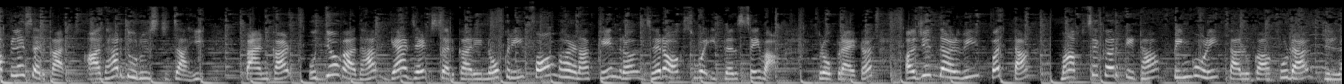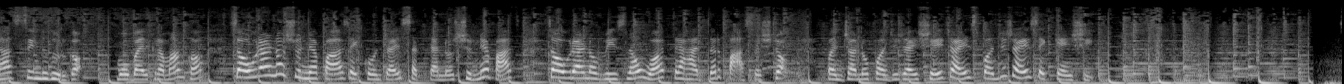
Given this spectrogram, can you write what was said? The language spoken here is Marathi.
आपले सरकार आधार दुरुस्तीचाही. पॅन कार्ड उद्योग आधार गॅजेट सरकारी नोकरी फॉर्म भरणा केंद्र झेरॉक्स व इतर सेवा. प्रोप्रायटर अजित दळवी पत्ता म्हापसेकर तिठा पिंगोळी तालुका कुडाळ जिल्हा सिंधुदुर्ग. मोबाईल क्रमांक चौऱ्याण्णव शून्य पाच एकोणचाळीस सत्त्याण्णव शून्य पाच चौऱ्याण्णव वीस नव्वद त्र्याहत्तर पासष्ट. पंच्याण्णव पंचेचाळीस शेहेचाळीस पंचेचाळीस एक्क्याऐंशी.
